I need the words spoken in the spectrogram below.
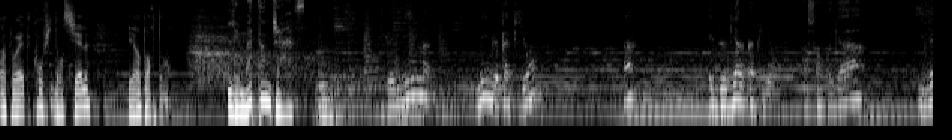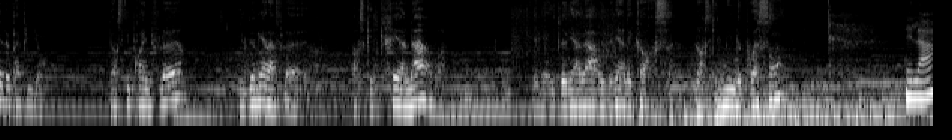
un poète confidentiel et important. Les matins de jazz. Le mime, mime le papillon, Hein, et devient le papillon. Dans son regard, il est le papillon. Lorsqu'il prend une fleur, il devient la fleur. Lorsqu'il crée un arbre, il devient l'arbre, il devient l'écorce. Lorsqu'il mime le poisson. Et là,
